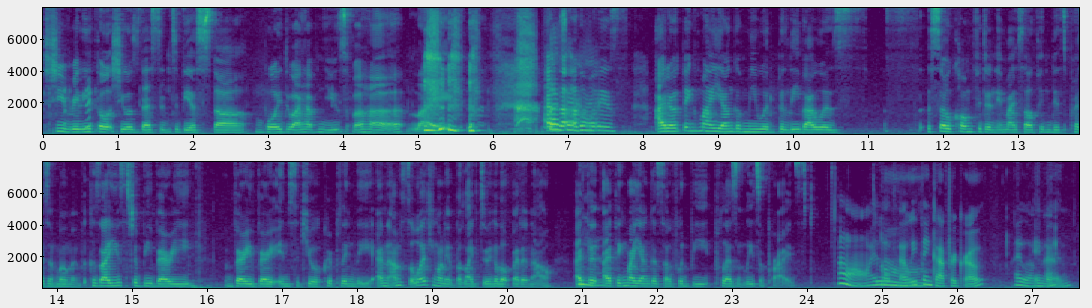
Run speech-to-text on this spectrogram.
She really thought she was destined to be a star. Boy, do I have news for her. Like, and the other one is, I don't think my younger me would believe I was so confident in myself in this present moment because I used to be very very very insecure cripplingly and i'm still working on it but like doing a lot better now i think yeah. Mm. i think my younger self would be pleasantly surprised oh i love Aww. that we thank god for growth i love Amen. that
